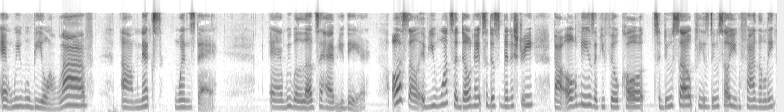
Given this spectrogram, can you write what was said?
and we will be on live um, next Wednesday. And we would love to have you there. Also, if you want to donate to this ministry, by all means, if you feel called to do so, please do so. You can find the link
